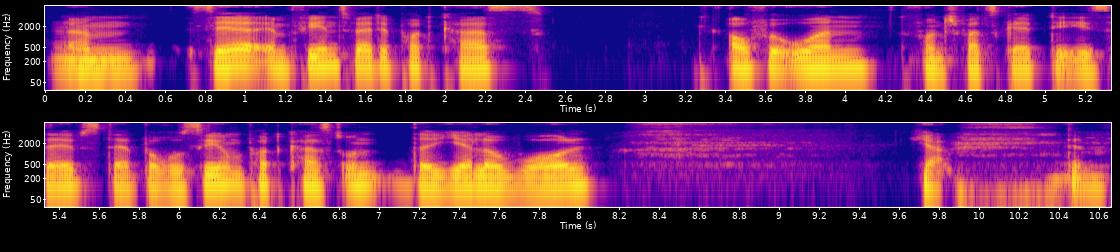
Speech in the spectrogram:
Mhm. Ähm, sehr empfehlenswerte Podcasts auf für Ohren von schwarzgelb.de selbst, der Borosseum Podcast und The Yellow Wall. Ja, dem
